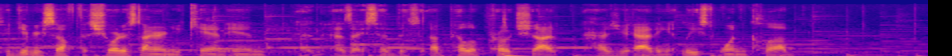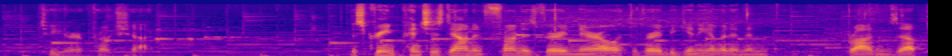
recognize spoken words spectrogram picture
to give yourself the shortest iron you can in. And as I said, this uphill approach shot has you adding at least one club to your approach shot. This green pinches down in front is very narrow at the very beginning of it and then broadens up.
